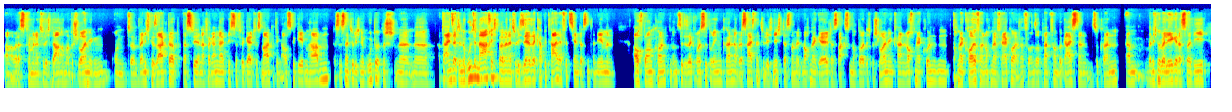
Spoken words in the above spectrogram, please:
Aber das können wir natürlich da nochmal beschleunigen. Und äh, wenn ich gesagt habe, dass wir in der Vergangenheit nicht so viel Geld fürs Marketing ausgegeben haben, das ist natürlich eine gute eine, eine, auf der einen Seite eine gute Nachricht, weil wir natürlich sehr, sehr kapitaleffizient das Unternehmen aufbauen konnten und zu dieser Größe bringen können. Aber das heißt natürlich nicht, dass man mit noch mehr Geld das Wachstum noch deutlich beschleunigen kann, noch mehr Kunden, noch mehr Käufer, noch mehr Verkäufer für unsere Plattform begeistern zu können. Ähm, wenn ich mir überlege, dass wir die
